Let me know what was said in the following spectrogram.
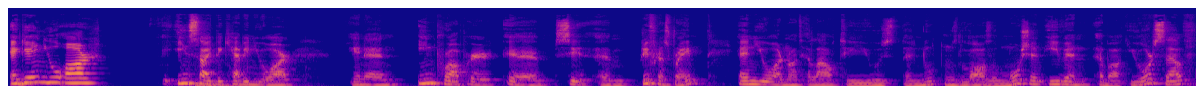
Again, you are inside the cabin, you are in an improper uh, um, reference frame, and you are not allowed to use the Newton's laws of motion even about yourself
